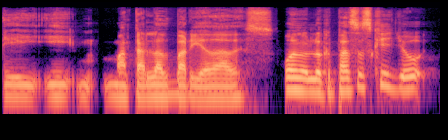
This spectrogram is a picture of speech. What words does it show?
y, matar las variedades. Bueno, lo que pasa es que yo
